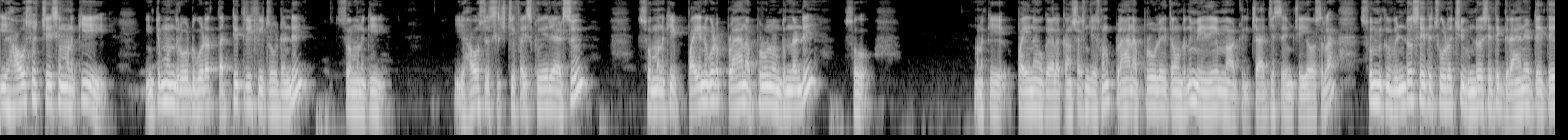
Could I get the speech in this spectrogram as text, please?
ఈ హౌస్ వచ్చేసి మనకి ఇంటి ముందు రోడ్డు కూడా థర్టీ త్రీ ఫీట్ రోడ్ అండి. సో మనకి ఈ house sixty five square yards. So మనకి పైన కూడా ప్లాన్ అప్రూవల్ ఉంటుందండి. సో మనకి పైన ఒకవేళ కన్స్ట్రక్షన్ చేసుకుని ప్లాన్ అప్రూవల్ అయితే ఉంటుంది. మీదేం వాటికి ఛార్జెస్ ఏం చేయవసరం సో మీకు విండోస్ అయితే చూడొచ్చు. విండోస్ అయితే గ్రానైట్ అయితే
